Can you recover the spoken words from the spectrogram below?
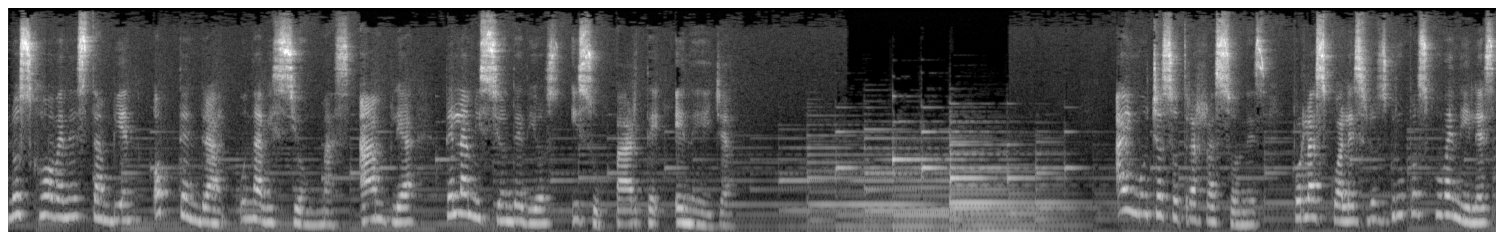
los jóvenes también obtendrán una visión más amplia de la misión de Dios y su parte en ella. hay muchas otras razones por las cuales los grupos juveniles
